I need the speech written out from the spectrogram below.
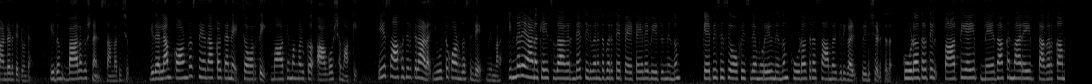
കണ്ടെടുത്തിട്ടുണ്ട്. ഇതും ബാലകൃഷ്ണൻ സമ്മതിച്ചു. ഇതെല്ലാം കോൺഗ്രസ് നേതാക്കൾ തന്നെ ചോർത്തി മാധ്യമങ്ങൾക്ക് ആഘോഷമാക്കി. ഈ സാഹചര്യത്തിലാണ് യൂത്ത് കോൺഗ്രസിന്റെ വിമർശനം. ഇന്നലെയാണ് കെ സുധാകരന്റെ തിരുവനന്തപുരത്തെ പേട്ടയിലെ വീട്ടിൽ നിന്നും കെ പി സി സി ഓഫീസിലെ മുറിയിൽ നിന്നും കൂടോത്തര സാമഗ്രികൾ പിടിച്ചെടുത്തത്. കൂടോത്തരത്തിൽ പാർട്ടിയെയും നേതാക്കന്മാരെയും തകർക്കാം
